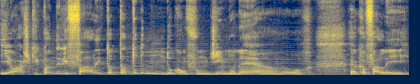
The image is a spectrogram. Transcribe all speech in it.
E eu acho que quando ele fala, e tá todo mundo confundindo, né? É o que eu falei.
